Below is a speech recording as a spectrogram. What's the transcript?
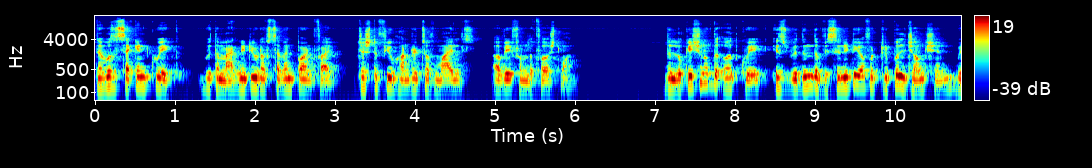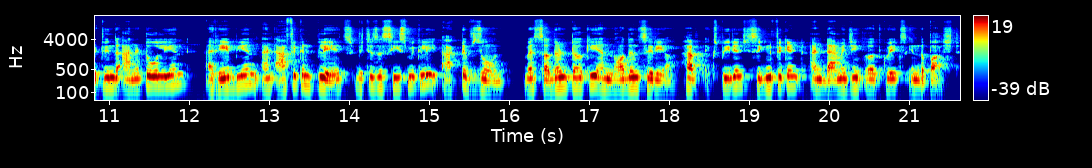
There was a second quake with a magnitude of 7.5, just a few hundreds of miles away from the first one. The location of the earthquake is within the vicinity of a triple junction between the Anatolian, Arabian, and African plates, which is a seismically active zone where southern Turkey and northern Syria have experienced significant and damaging earthquakes in the past.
